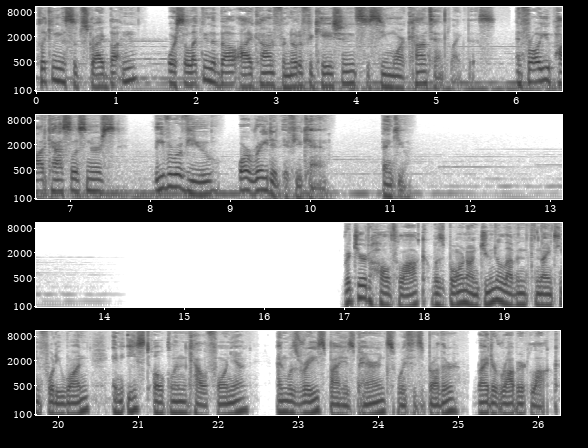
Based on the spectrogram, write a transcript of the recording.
clicking the subscribe button, or selecting the bell icon for notifications to see more content like this. And for all you podcast listeners, leave a review or rate it if you can. Thank you. Richard Holt Locke was born on June 11, 1941, in East Oakland, California, and was raised by his parents with his brother, writer Robert Locke.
